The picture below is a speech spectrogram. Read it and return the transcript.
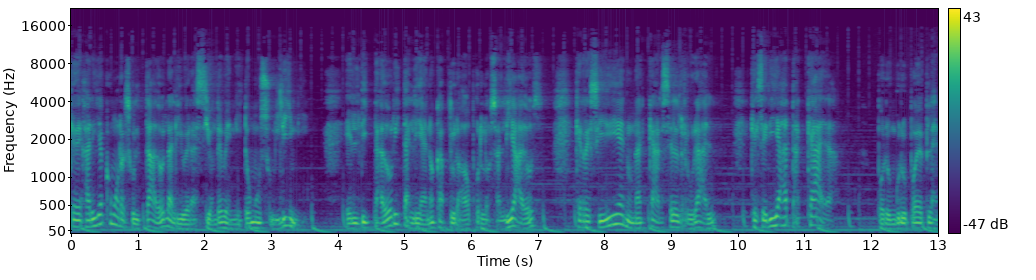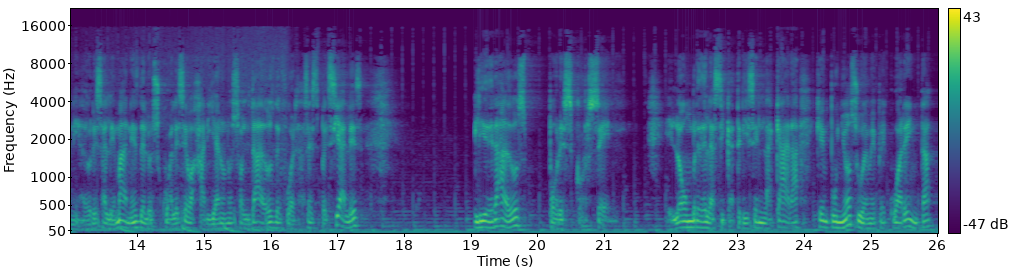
que dejaría como resultado la liberación de Benito Mussolini, el dictador italiano capturado por los aliados, que residía en una cárcel rural que sería atacada por un grupo de planeadores alemanes de los cuales se bajarían unos soldados de fuerzas especiales liderados por Scorseni. el hombre de la cicatriz en la cara que empuñó su MP-40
